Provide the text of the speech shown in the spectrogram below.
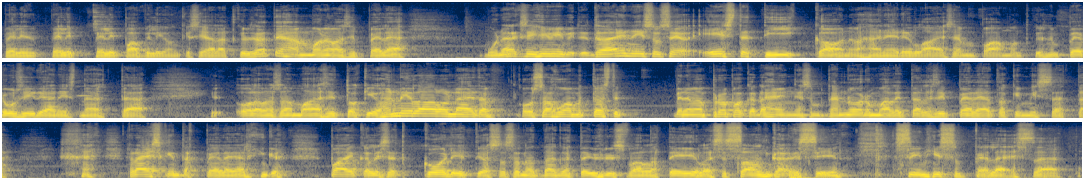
peli, peli, pelipaviljonkin siellä. Että kyllä siellä tehdään monenlaisia pelejä. Mun nähdäkseni hyvin, ei niissä on se estetiikka on vähän erilaisempaa, mutta kyllä se perusidea niistä näyttää olevan sama. Ja sitten toki onhan niillä ollut näitä, osa huomattavasti enemmän propaganda hengessä, mutta normaali tällaisia pelejä toki missä, että räiskintäpelejä, niin paikalliset kodit, jossa sanotaan, että Yhdysvallat ei ole se sankari siinä, siinä peleissä. Että,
